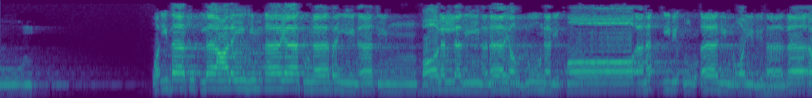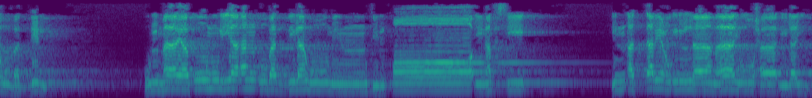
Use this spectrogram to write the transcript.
وإذا تتلى عليهم آياتنا بينات قال الذين لا يرجون لقاء نأت بقرآن غير هذا أو بدل قل ما يكون لي أن أبدله من تلقاء نفسي إن أتبع إلا ما يوحى إليّ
